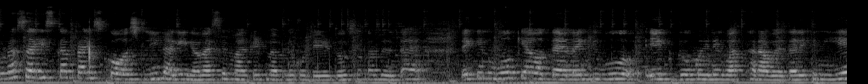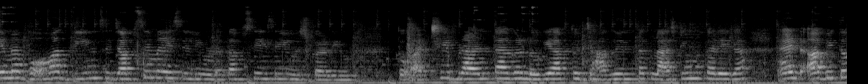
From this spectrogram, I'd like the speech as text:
थोड़ा सा इसका प्राइस कॉस्टली लगेगा। वैसे मार्केट में अपने को डेढ़ दो सौ का मिलता है। लेकिन वो क्या होता है ना कि वो एक दो महीने के बाद खराब हो जाता है। लेकिन ये मैं बहुत दिन से जब से मैं इसे ली हूँ ना तब से इसे यूज़ कर रही हूँ। तो अच्छे ब्रांड का अगर लोगे आप तो ज़्यादा दिन तक लास्टिंग करेगा। एंड अभी तो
